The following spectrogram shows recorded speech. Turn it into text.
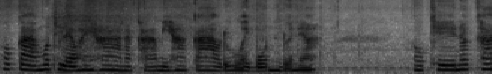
พ่อกางวดที่แล้วให้ห้านะคะ มีห้าเก้าด้วยบนด้วยเนี่ย โอเคนะคะ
